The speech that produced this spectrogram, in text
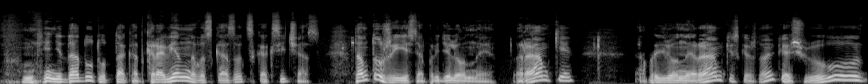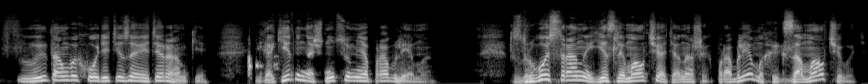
мне не дадут вот так откровенно высказываться, как сейчас. Там тоже есть определенные рамки, определенные рамки, скажут, ну, конечно, вы там выходите за эти рамки. И какие-то начнутся у меня проблемы. С другой стороны, если молчать о наших проблемах, их замалчивать,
